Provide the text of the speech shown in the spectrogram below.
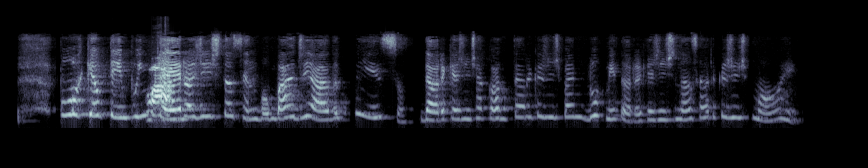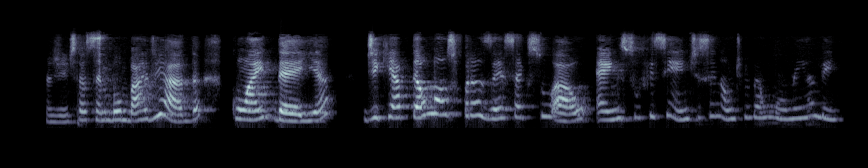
Porque o tempo inteiro a gente está sendo bombardeada com isso. Da hora que a gente acorda até a hora que a gente vai dormir, da hora que a gente nasce até a hora que a gente morre. A gente está sendo bombardeada com a ideia de que até o nosso prazer sexual é insuficiente se não tiver um homem ali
